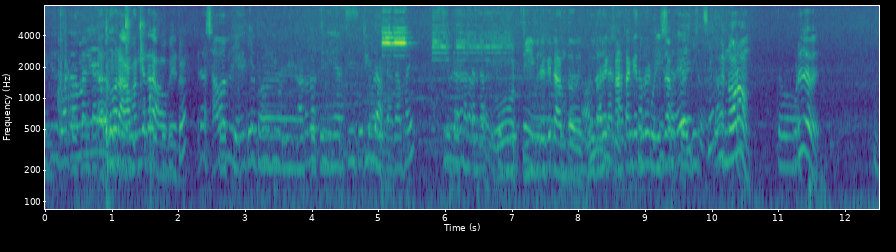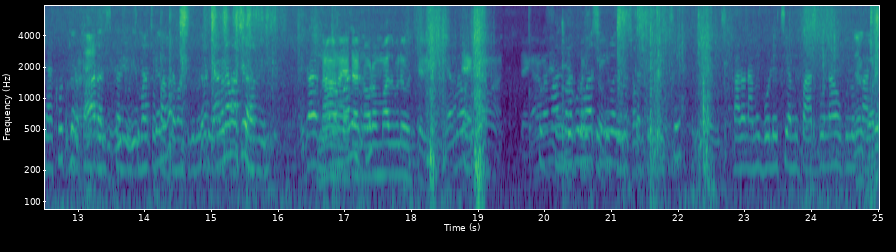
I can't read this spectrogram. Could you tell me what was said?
একদিন গোটা মানে তোমার আমাকে দ্বারা হবে। না এটা স্বাভাবিক এই কেটে তো কাটাটা কেটে নিয়ে আসছে ঠিক তোমাদের দাদাভাই এই দোকানদার কাছে ও টিপ রেখে টানতে হবে। তুমি খাটাকে ধরে টিপ রাখতে দিচ্ছে। নরম তো উঠে যাবে? দেখো পরিষ্কার করছে মাছগুলো না না এটা নরম মাছ বলে হচ্ছে। কারণ আমি বলেছি আমি পারব না ওগুলো কাটতে।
